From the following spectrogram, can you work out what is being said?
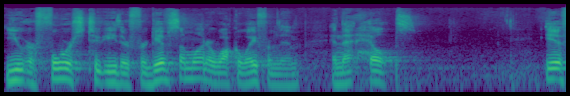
you are forced to either forgive someone or walk away from them, and that helps. If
